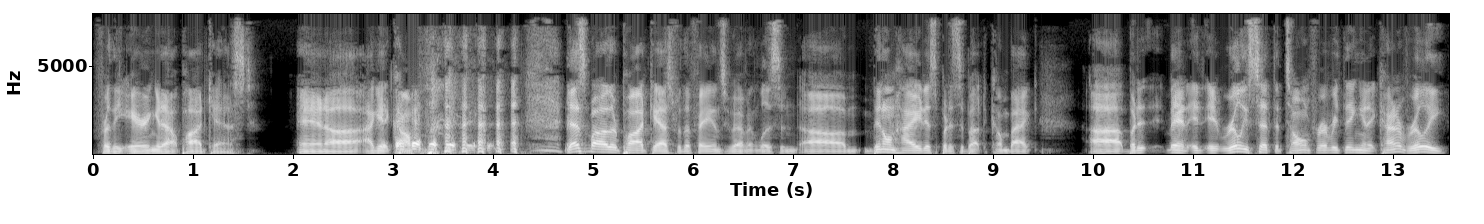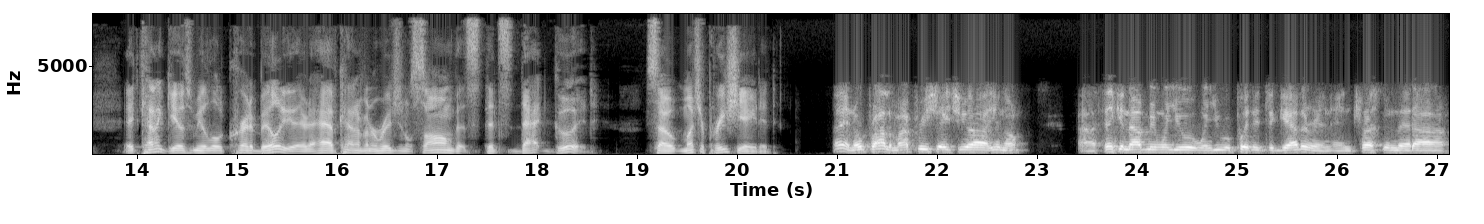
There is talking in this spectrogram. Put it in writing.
for the Airing It Out podcast. And uh, I get complimented. That's my other podcast for the fans who haven't listened. Um, been on hiatus, but it's about to come back. Uh, but it, man, it, it really set the tone for everything, and it kind of really, it kind of gives me a little credibility there to have kind of an original song that's that's that good. So much appreciated. Hey, no problem. I appreciate you. Uh, you know, uh, thinking of me when you when you were putting it together and, and trusting that uh,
